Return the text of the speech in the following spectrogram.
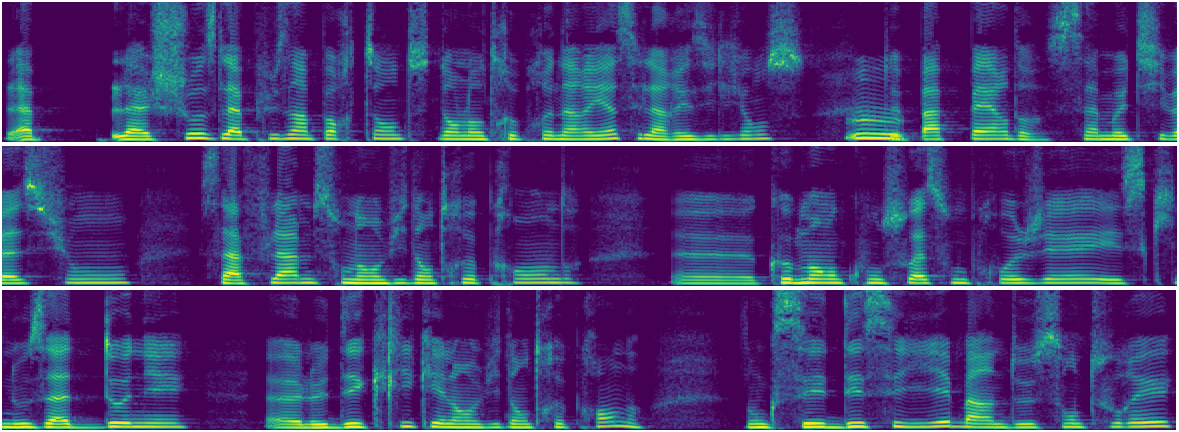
la, la, chose la plus importante dans l'entrepreneuriat, c'est la résilience, mm. de pas perdre sa motivation, sa flamme, son envie d'entreprendre, euh, comment on conçoit son projet et ce qui nous a donné euh, le déclic et l'envie d'entreprendre. Donc, c'est d'essayer ben, de s'entourer.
